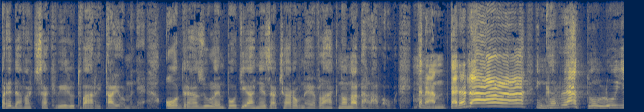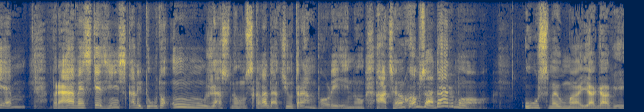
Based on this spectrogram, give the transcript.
Predavač sa chvíľu tvári tajomne. Odrazu len potiahne za čarovné vlákno nad hlavou. Tram, taradá! Gratulujem! Práve ste získali túto úžasnú skladaciu trampolínu a celkom zadarmo. Úsmev má jagavý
